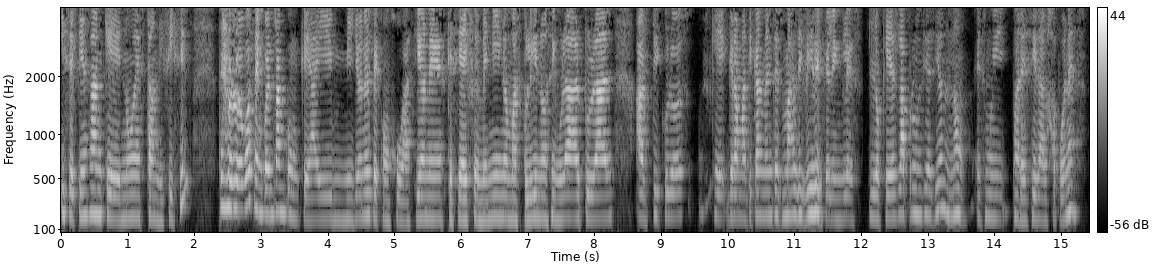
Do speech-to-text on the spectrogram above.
y se piensan que no es tan difícil pero luego se encuentran con que hay millones de conjugaciones, que si hay femenino, masculino, singular, plural, artículos, es que gramaticalmente es más difícil que el inglés. Lo que es la pronunciación no, es muy parecida al japonés,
